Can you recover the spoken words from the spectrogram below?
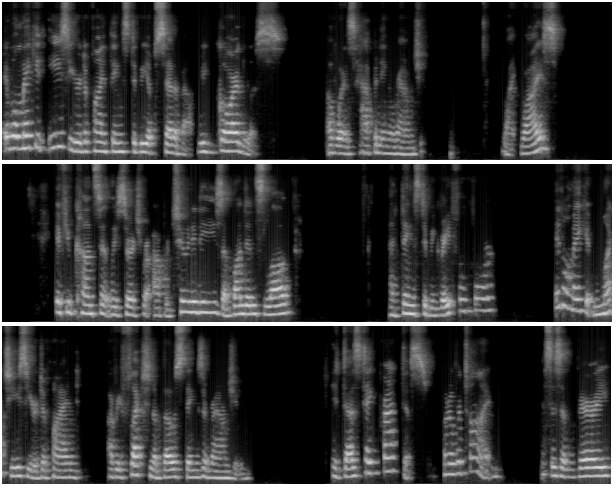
it will make it easier to find things to be upset about, regardless of what is happening around you. Likewise, if you constantly search for opportunities, abundance, love, and things to be grateful for, it'll make it much easier to find a reflection of those things around you. It does take practice, but over time, this is a very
